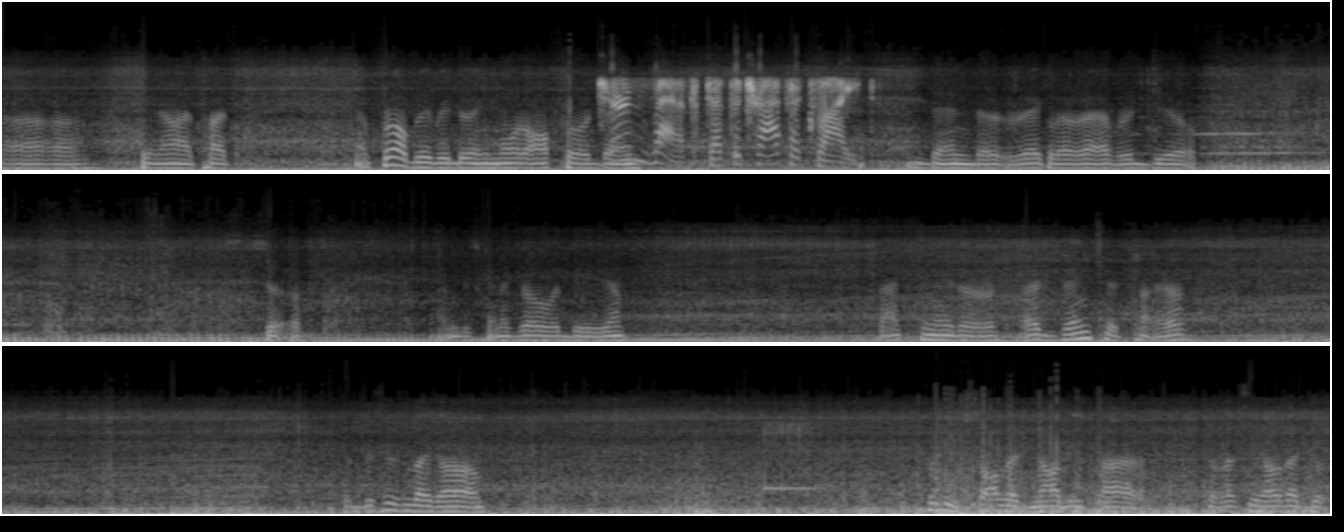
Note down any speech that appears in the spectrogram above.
uh, you know I thought I'll probably be doing more off-road Turn than, left at the traffic light. than the regular average Joe. So I'm just gonna go with the uh, Tractionator Adventure tire. So this is like a pretty solid knobby tire. So let's see how that goes.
